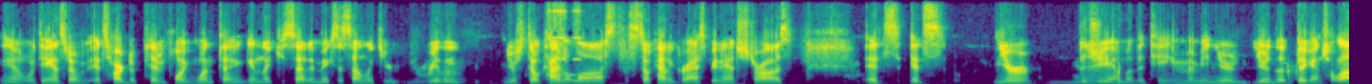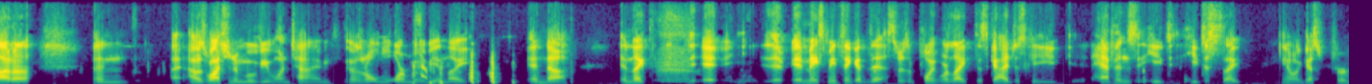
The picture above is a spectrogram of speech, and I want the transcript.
you know with the answer of it's hard to pinpoint one thing, and like you said, it makes it sound like you're really you're still kind of lost, still kind of grasping at straws. It's it's you're the GM of the team. I mean, you're you're the big enchilada, and I, I was watching a movie one time. It was an old war movie, and like, and uh, and like it, it, it makes me think of this. There's a point where like this guy just he happens he he just like you know I guess for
